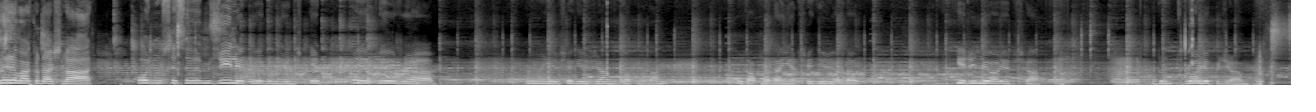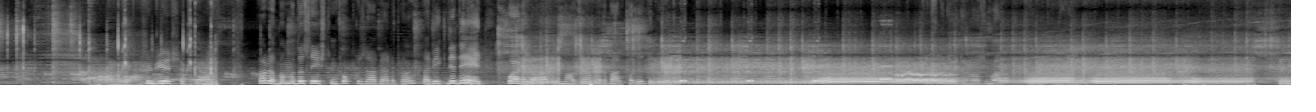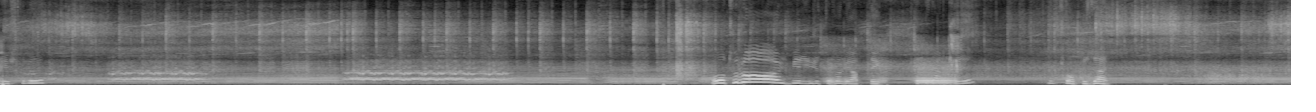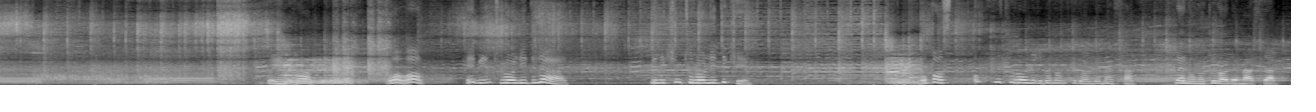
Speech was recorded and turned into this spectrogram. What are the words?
Merhaba arkadaşlar. Oyunun sesi ve müziğiyle yapıyorum demiştim. Ve yapıyorum. Hemen yarışa gireceğim uzatmadan. Uzatmadan yarışa giriyorum. Giriliyor yarışa. Bugün troll yapacağım. Üçüncü yarış yapacağım. Arabamı da seçtim. Çok güzel bir araba. Tabii ki de değil. Bu araba benim alacağım araba arkada duruyor. Yaptık. Çok güzeldi. Çok güzel. Sayın Park. Oh oh. Hey beni trollediler. Beni kim trolledi ki? O bas. O beni trolledi. Ben onu trollemezsem. Ben onu trollemezsem.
